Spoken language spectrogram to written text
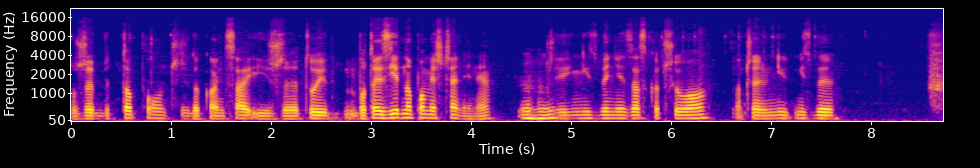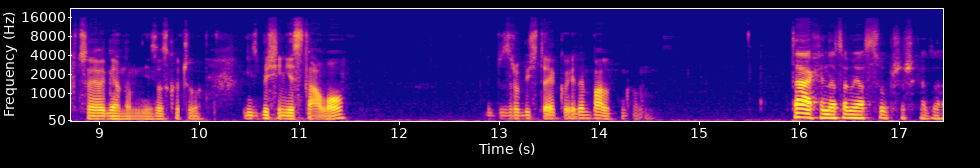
żeby to połączyć do końca i że tu, bo to jest jedno pomieszczenie, nie? Mhm. Czyli nic by nie zaskoczyło, znaczy ni- nic by, co ja gadam, nie zaskoczyło, nic by się nie stało, gdyby zrobić to jako jeden balkon. Tak, natomiast słup przeszkadza.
